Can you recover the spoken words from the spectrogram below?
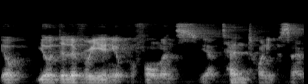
your your delivery and your performance, you know, 10, 20 percent.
